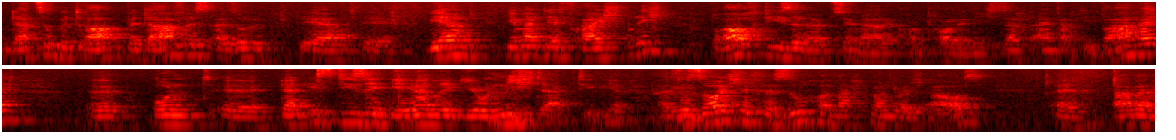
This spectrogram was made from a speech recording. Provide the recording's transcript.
Und dazu bedarf es also, der, während jemand, der frei spricht, braucht diese rationale Kontrolle nicht, sagt einfach die Wahrheit, äh, und äh, dann ist diese Gehirnregion nicht aktiviert. Also solche Versuche macht man durchaus, äh, aber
